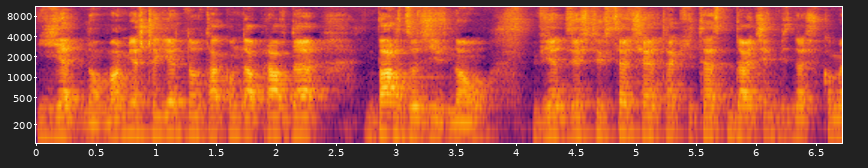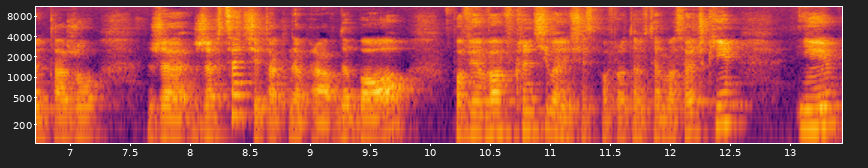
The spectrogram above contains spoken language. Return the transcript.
jedną, mam jeszcze jedną taką naprawdę bardzo dziwną, więc jeśli chcecie taki test, dajcie mi znać w komentarzu, że, że chcecie tak naprawdę, bo powiem Wam, wkręciłem się z powrotem w te maseczki i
